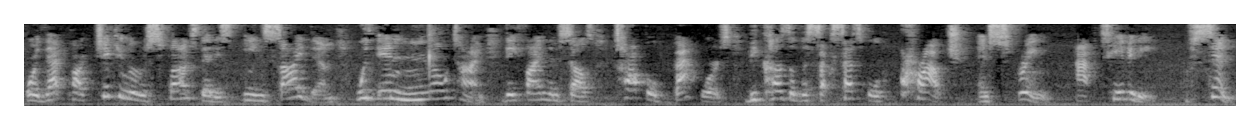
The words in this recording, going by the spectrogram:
or that particular response that is inside them, within no time, they find themselves toppled backwards because of the successful crouch and spring activity of sin.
